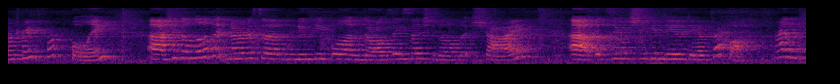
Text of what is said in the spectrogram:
Lauren for pulling. Uh, she's a little bit nervous of new people and dogs, they said. She's a little bit shy. Uh, let's see what she can do day of drop-off. Riley.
